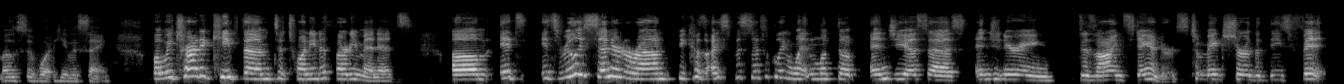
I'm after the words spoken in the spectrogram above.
most of what he was saying. But we try to keep them to 20 to 30 minutes. Um, it's it's really centered around because I specifically went and looked up NGSS engineering design standards to make sure that these fit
